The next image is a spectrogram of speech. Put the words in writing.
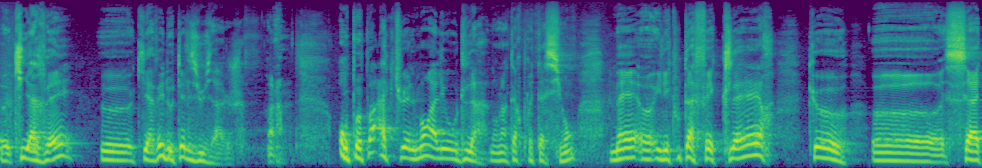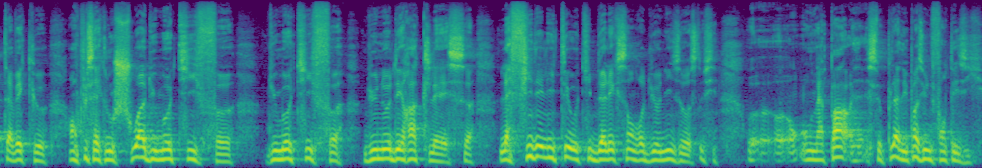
euh, qui, avait, qui avait de tels usages. Voilà. On ne peut pas actuellement aller au-delà dans l'interprétation, mais euh, il est tout à fait clair que euh, c'est avec, euh, en plus avec le choix du motif, du motif du nœud d'Héraclès, la fidélité au type d'Alexandre Dionysos, on n'a pas, ce plat n'est pas une fantaisie.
